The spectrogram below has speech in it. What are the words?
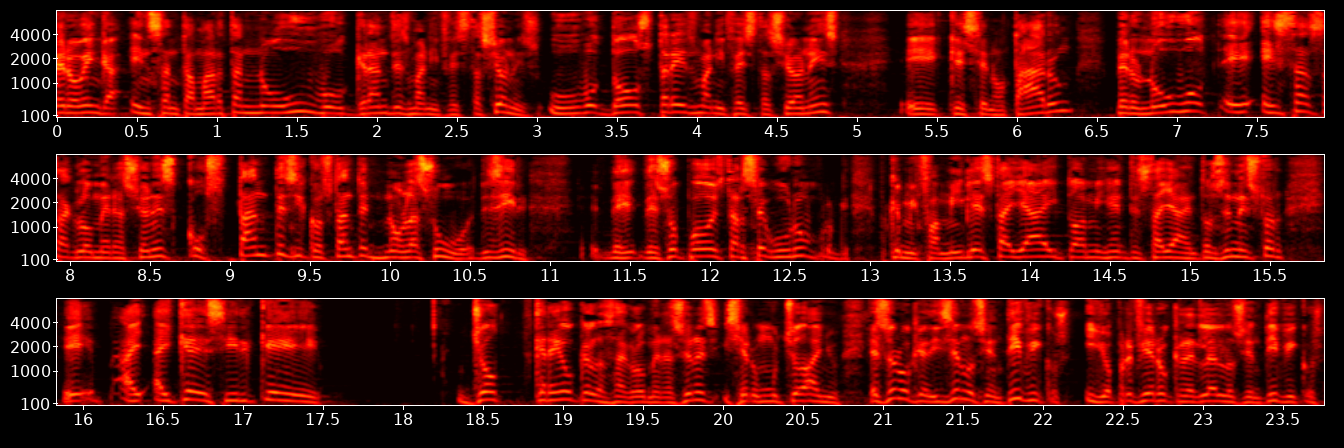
Pero venga, en Santa Marta no hubo grandes manifestaciones. Hubo dos, tres manifestaciones eh, que se notaron, pero no hubo eh, esas aglomeraciones constantes y constantes, no las hubo. Es decir, de, eso puedo estar seguro porque, mi familia está allá y toda mi gente está allá. Entonces, Néstor, eh, hay que decir que yo creo que las aglomeraciones hicieron mucho daño. Eso es lo que dicen los científicos y yo prefiero creerle a los científicos.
